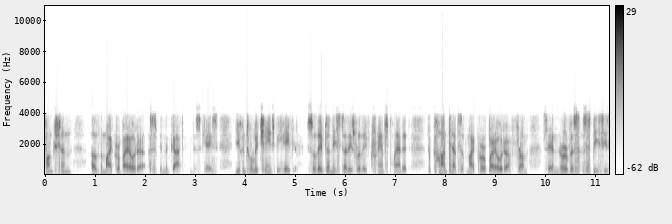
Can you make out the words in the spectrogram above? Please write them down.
function of the microbiota in the gut, in this case, you can totally change behavior. So they've done these studies where they've transplanted the contents of microbiota from, say, a nervous species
